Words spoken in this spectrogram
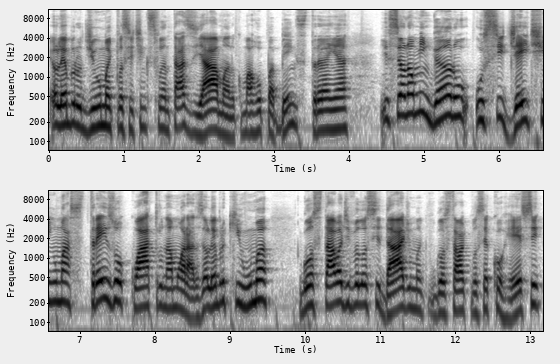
Eu lembro de uma que você tinha que se fantasiar, mano, com uma roupa bem estranha e se eu não me engano, o CJ tinha umas três ou quatro namoradas. Eu lembro que uma gostava de velocidade, uma gostava que você corresse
